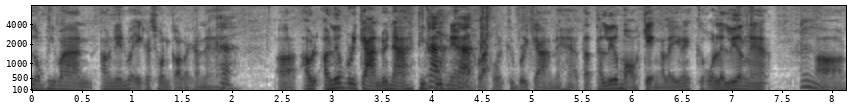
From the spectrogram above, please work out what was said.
โรงพยาบาลเอาเน้นว่าเอกชนก่อนแล้วกันนะฮะค่ะ เอ่อเอาเอาเรื่องบริการด้วยนะ ที่ค่ะพูดเนี่ยค่ะหลักๆแล้วคือบริการนะฮะแต่ถ้าเรื่องหมอเก่งอะไรนั่นก็คนละเรื่องนะฮะอ่า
